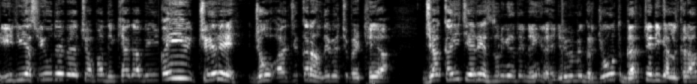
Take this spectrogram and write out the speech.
ਜੀਜੀਐਸਯੂ ਦੇ ਵਿੱਚ ਆਪਾਂ ਦੇਖਿਆਗਾ ਵੀ ਕਈ ਚਿਹਰੇ ਜੋ ਅੱਜ ਘਰਾਂ ਦੇ ਵਿੱਚ ਬੈਠੇ ਆ ਜਾਂ ਕਈ ਚਿਹਰੇ ਇਸ ਦੁਨੀਆ ਤੇ ਨਹੀਂ ਰਹੇ, ਜਿਵੇਂ ਮੈਂ ਗੁਰਜੋਤ ਗਰਚੇ ਦੀ ਗੱਲ ਕਰਾਂ,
